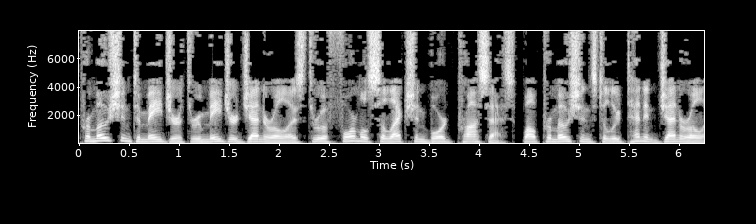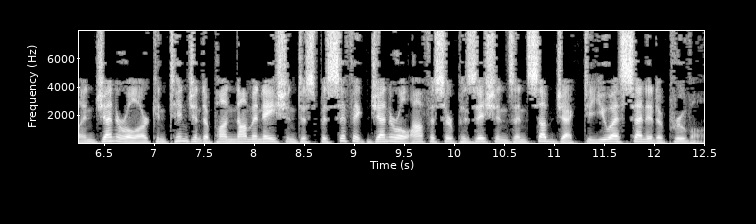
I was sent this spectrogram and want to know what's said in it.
Promotion to major through major general is through a formal selection board process, while promotions to lieutenant general and general are contingent upon nomination to specific general officer positions and subject to U.S. Senate approval.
